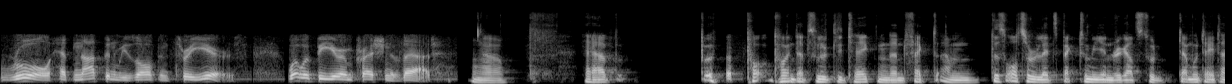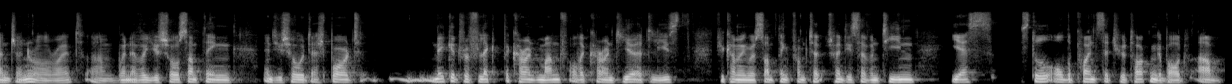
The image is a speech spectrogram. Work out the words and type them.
rule had not been resolved in three years. What would be your impression of that? No. Yeah, point absolutely taken. In fact, um, this also relates back to me in regards to demo data in general, right? Um, whenever you show something and you show a dashboard, make it reflect the current month or the current year at least. If you're coming with something from 2017, yes, still all the points that you're talking about are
